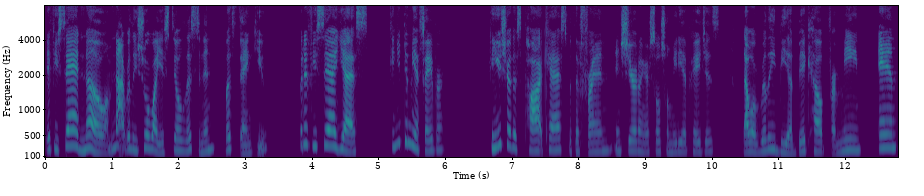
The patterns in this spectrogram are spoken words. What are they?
If you said no, I'm not really sure why you're still listening, but thank you. But if you said yes, can you do me a favor? Can you share this podcast with a friend and share it on your social media pages? That will really be a big help for me and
